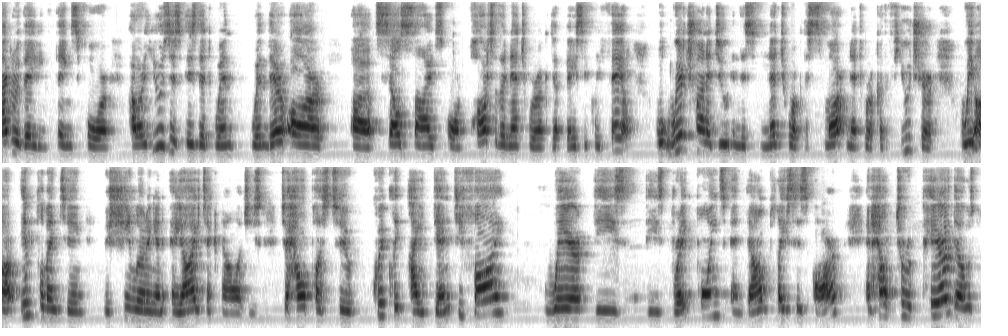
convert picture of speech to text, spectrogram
aggravating things for our users is that when when there are uh, cell sites or parts of the network that basically fail. What we're trying to do in this network, the smart network of the future, we are implementing machine learning and AI technologies to help us to quickly identify where these these breakpoints and down places are and help to repair those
